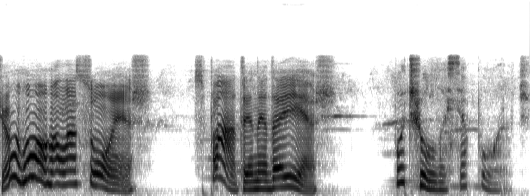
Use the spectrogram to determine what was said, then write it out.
Чого галасуєш? Спати не даєш. Почулося поруч.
